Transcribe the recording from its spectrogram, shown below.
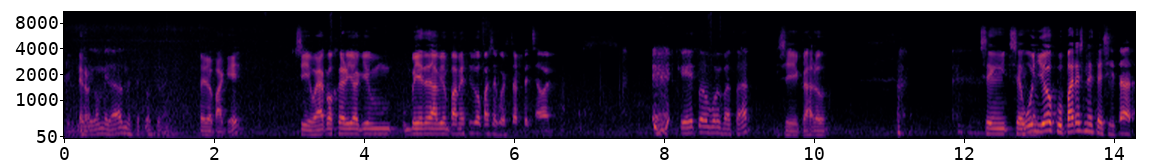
Que te Les ro- digo mi edad, me secuestran. ¿Pero para qué? Sí, voy a coger yo aquí un, un billete de avión para México para secuestrarte, chaval. ¿Qué? ¿Todo puede pasar? Sí, claro. Se- según yo, ocupar es necesitar.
